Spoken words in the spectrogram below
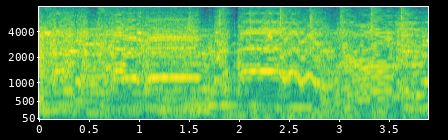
Thank you.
